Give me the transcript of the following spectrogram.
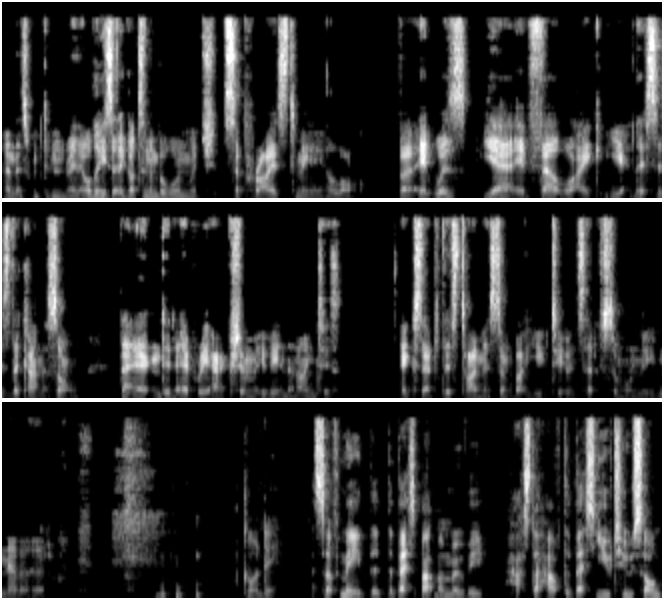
and this one didn't really. Although you said it got to number one, which surprised me a lot. But it was, yeah, it felt like, yeah, this is the kind of song that ended every action movie in the 90s. Except this time it's sung by U2 instead of someone you've never heard of. Go on, Dave. So for me, the, the best Batman movie has to have the best U2 song.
